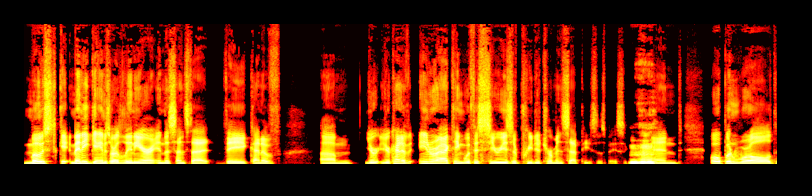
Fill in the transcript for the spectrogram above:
most many games are linear in the sense that they kind of um, you're you're kind of interacting with a series of predetermined set pieces, basically. Mhm. And open world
